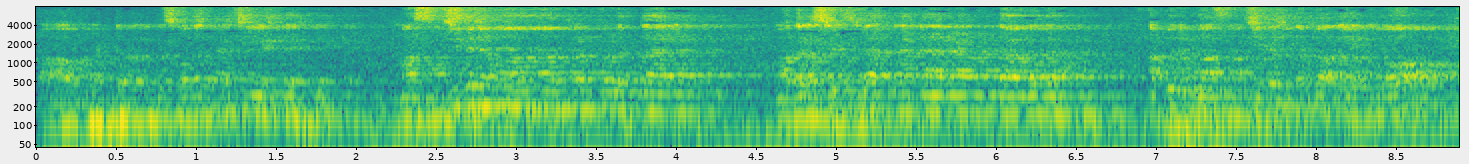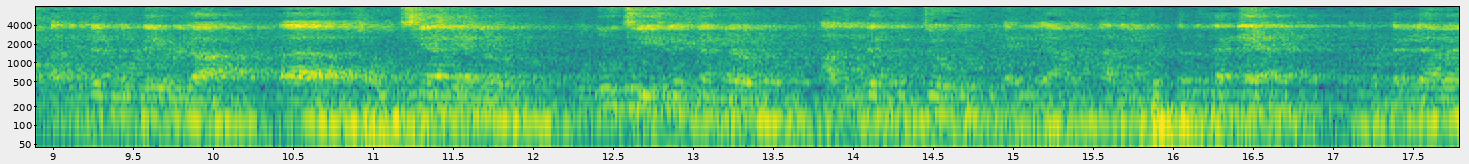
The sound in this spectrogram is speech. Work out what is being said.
പാവപ്പെട്ടവർക്ക് സ്വതക്ക ചെയ്യട്ടെ. മസ്ജിദിന് മാത്രം കൊടുത്താൽ മദ്രസ ഉണ്ടാക്കാൻ ആരാണ് ഉണ്ടാവുക? അപ്പൊ ഒരു മസ്ജിദ് എന്ന് പറയുമ്പോൾ അതിന്റെ കൂടെയുള്ള ശൗചാലയങ്ങളും ചെയ്യുന്നങ്ങളും അതിന്റെ കുറ്റവും എല്ലാം അതിൽപ്പെട്ടത് തന്നെയാണ്. അതുകൊണ്ട് എല്ലാവരും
